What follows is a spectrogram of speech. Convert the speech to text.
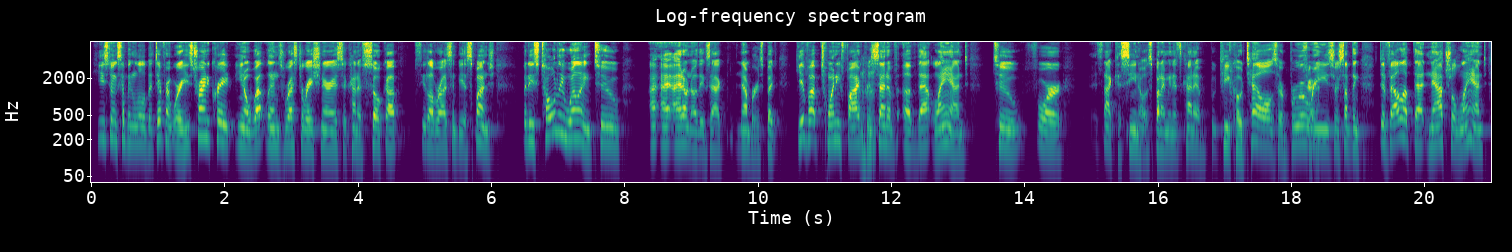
he's doing something a little bit different where he's trying to create, you know, wetlands restoration areas to kind of soak up sea level rise and be a sponge. But he's totally willing to, I- I, don't know the exact numbers, but give up 25% mm-hmm. of, of that land to for it's not casinos, but I mean it's kind of boutique hotels or breweries or something. Develop that natural land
